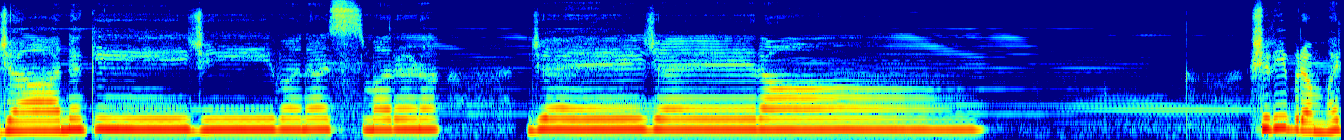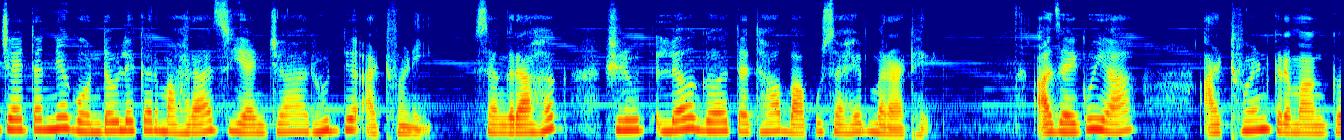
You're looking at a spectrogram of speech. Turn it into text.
जानकी जीवनस्मरण जय जय राम। श्री ब्रह्मचैतन्य गोंदवलेकर महाराज यांच्या हृदय आठवणी। संग्राहक श्रीयुत ल. ग. तथा बापूसाहेब मराठे। आज ऐकूया आठवण क्रमांक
